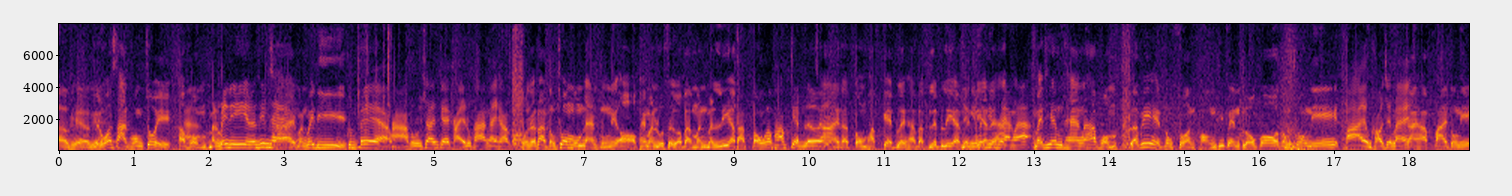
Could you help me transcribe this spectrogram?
อโอเคโอเคหรือว่าศาสตร์ฮวงจุ้ยครับผมมันไม่ดีนะทิมแทใช่นมันไม่ดี คุณเป้อะหาโซลูชันแก้ไขลูกค้าไงครับ ผมจะตัดตรงช่วงมุมแหลมตรงนี้ออกให้มันรู้สึกว่าแบบมันมันเรียบตัดตรงแล้วพับเก็บเลยใช่แต่ตรงพับเก็บเลยครับแบบเรียบๆอย่างนี้ไม่เๆทิ่มแทงละไม่ทิ่มแทงแล้วครับผมแล้วพี่เห็นตรงส่วนของที่เป็นโลโก้ตรงช่วงนี้ป้ายของเขาใช่ไหมใช่ครับป้ายตรงนี้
